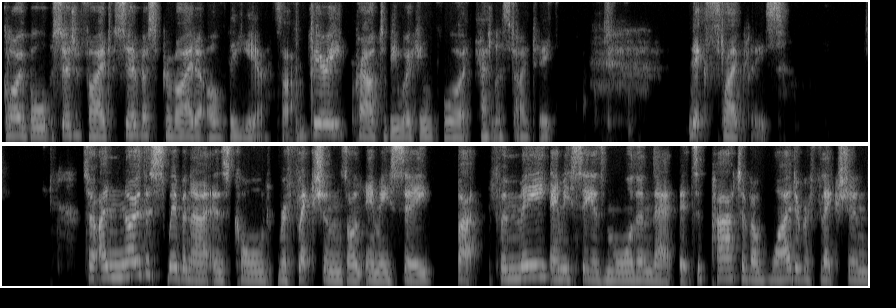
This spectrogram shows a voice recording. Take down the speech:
Global Certified Service Provider of the Year. So I'm very proud to be working for Catalyst IT. Next slide, please. So I know this webinar is called Reflections on MEC, but for me, MEC is more than that. It's a part of a wider reflection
